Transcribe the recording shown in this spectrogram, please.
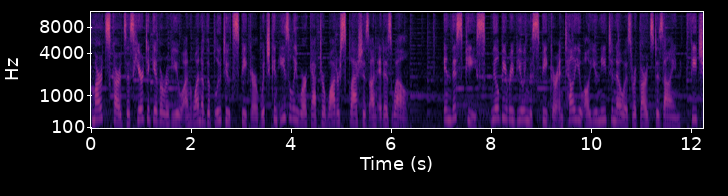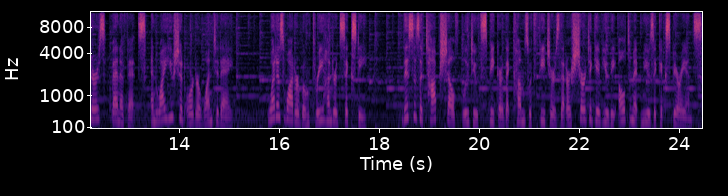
Martscards is here to give a review on one of the Bluetooth speaker which can easily work after water splashes on it as well. In this piece, we'll be reviewing the speaker and tell you all you need to know as regards design, features, benefits, and why you should order one today. What is Waterboom 360? This is a top-shelf Bluetooth speaker that comes with features that are sure to give you the ultimate music experience.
